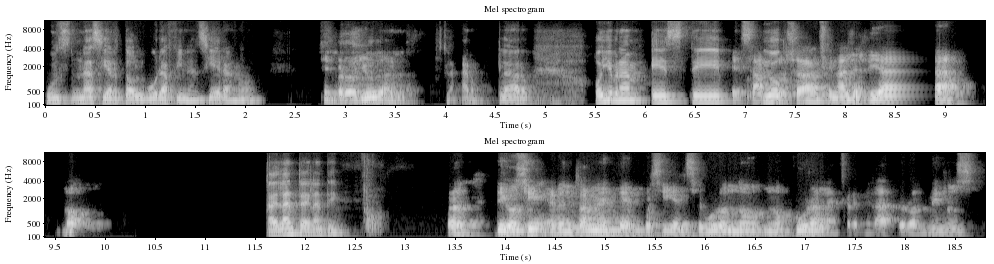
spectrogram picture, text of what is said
una cierta holgura financiera, ¿no? Sí, pero ayudan. Claro, claro. Oye, Bram, este... Exacto, o sea, al final del día... No. Adelante, adelante. digo, sí, eventualmente, pues sí, el seguro no, no cura la enfermedad, pero al menos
